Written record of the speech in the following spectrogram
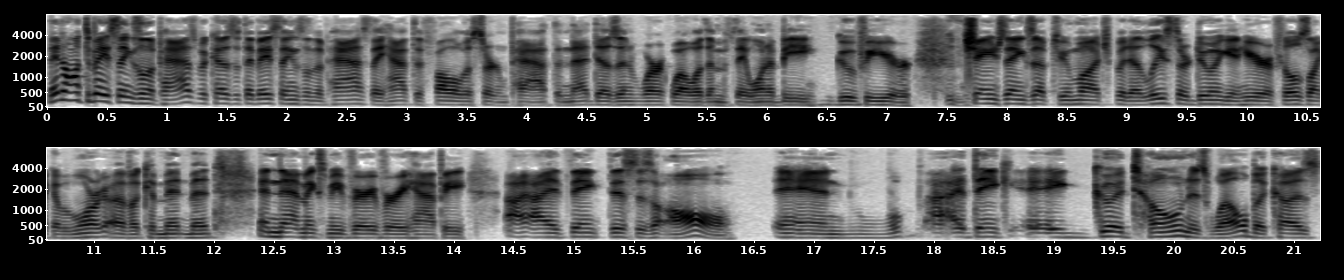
They don't have to base things on the past because if they base things on the past, they have to follow a certain path, and that doesn't work well with them if they want to be goofy or mm-hmm. change things up too much. But at least they're doing it here. It feels like a more of a commitment, and that makes me very, very happy. I, I think this is all and I think a good tone as well because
